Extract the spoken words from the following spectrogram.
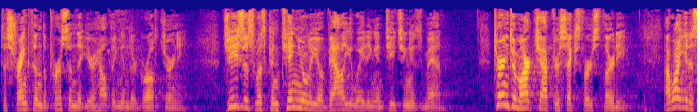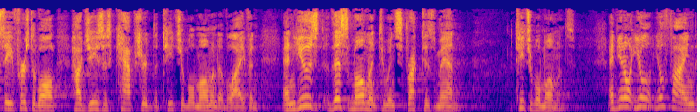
to strengthen the person that you're helping in their growth journey. Jesus was continually evaluating and teaching his men. Turn to Mark chapter 6 verse 30. I want you to see, first of all, how Jesus captured the teachable moment of life and, and used this moment to instruct his men. Teachable moments. And you know, you'll, you'll find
